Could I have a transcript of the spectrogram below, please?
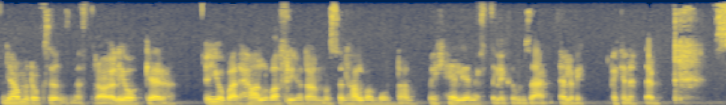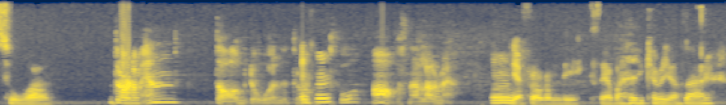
jag använder också en semesterdag. Eller jag åker, jag jobbar halva fredagen och sen halva måndagen. Helgen efter liksom så här, eller veck- veckan efter. Så Drar de en dag då eller drar de Mhm. två? Ja, ah, vad snälla de är. mm, jag frågade om det gick. Så jag bara, hej kan vi göra så här?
